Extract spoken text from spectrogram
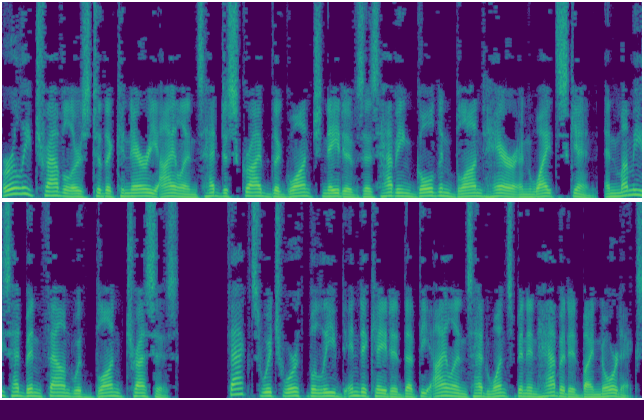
Early travelers to the Canary Islands had described the Guanche natives as having golden blonde hair and white skin, and mummies had been found with blonde tresses—facts which Wirth believed indicated that the islands had once been inhabited by Nordics.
